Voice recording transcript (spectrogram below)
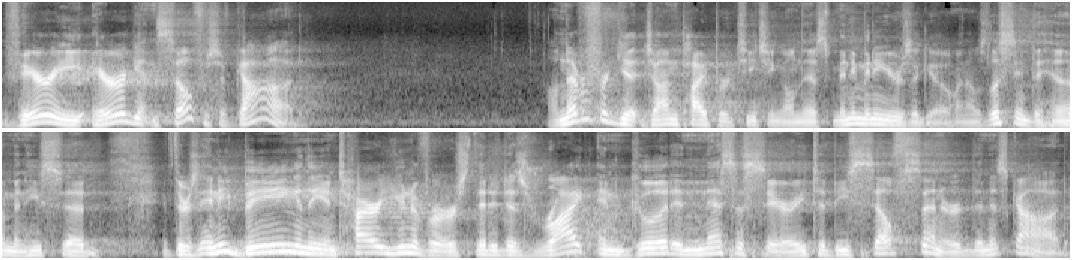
very arrogant and selfish of God. I'll never forget John Piper teaching on this many, many years ago. And I was listening to him, and he said, If there's any being in the entire universe that it is right and good and necessary to be self centered, then it's God.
